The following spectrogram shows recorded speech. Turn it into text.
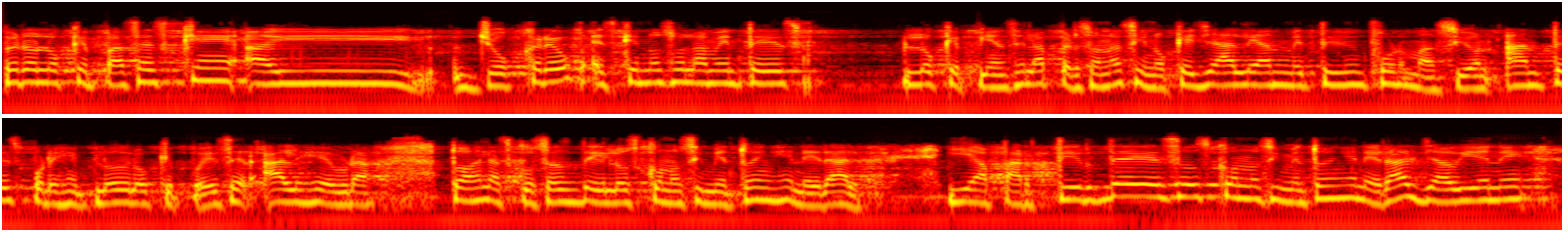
Pero lo que pasa es que hay, yo creo, es que no solamente es lo que piense la persona, sino que ya le han metido información antes, por ejemplo, de lo que puede ser álgebra, todas las cosas de los conocimientos en general. Y a partir de esos conocimientos en general ya viene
